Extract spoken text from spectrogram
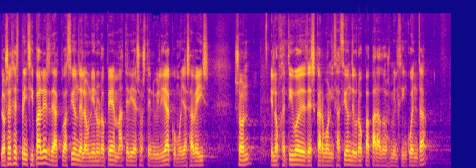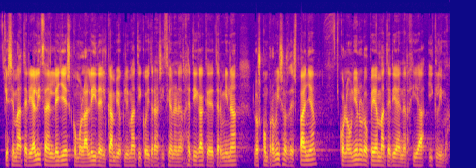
Los ejes principales de actuación de la Unión Europea en materia de sostenibilidad, como ya sabéis, son el objetivo de descarbonización de Europa para 2050, que se materializa en leyes como la Ley del Cambio Climático y Transición Energética, que determina los compromisos de España con la Unión Europea en materia de energía y clima.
